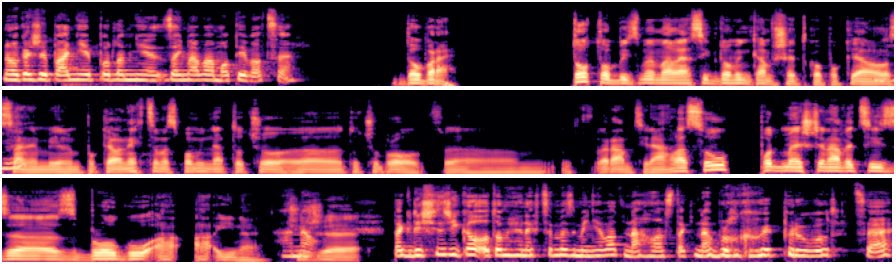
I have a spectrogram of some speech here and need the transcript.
No každopádně je podle mě zajímavá motivace. Dobre. Toto by sme mali asi k novinkám všetko, pokiaľ mm -hmm. sa nemýlim, pokiaľ nechceme spomínať to, čo, eh, to, čo bolo v, eh, v rámci náhlasu. Pojďme ještě na věci z, z blogu a, a jiné. Ano. Čiže... Tak když jsi říkal o tom, že nechceme zmiňovat nahlas, tak na blogu je průvodce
